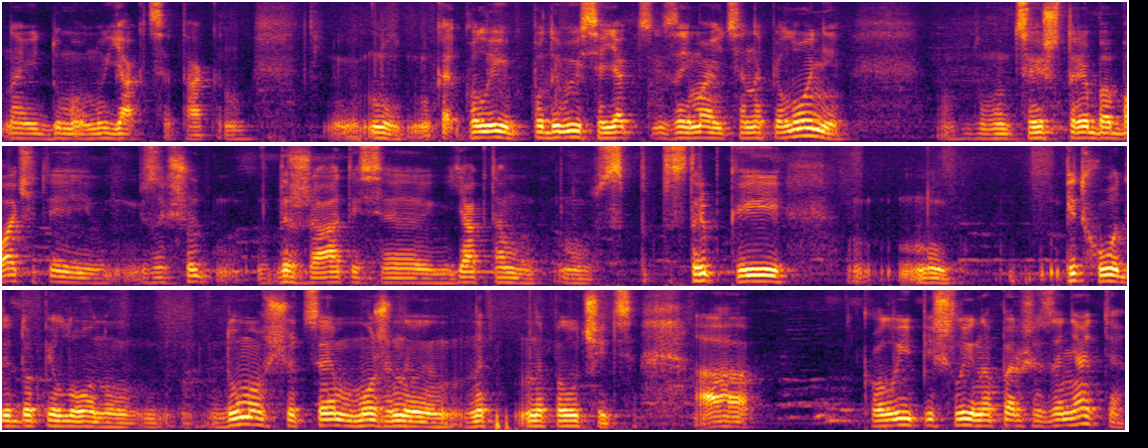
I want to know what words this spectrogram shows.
навіть думав, ну як це так? Ну, ну, коли подивився, як займаються на пілоні, це ж треба бачити, за що держатися, як там ну, стрибки, ну, підходи до пілону. Думав, що це може не, не, не вийти. А коли пішли на перше заняття,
